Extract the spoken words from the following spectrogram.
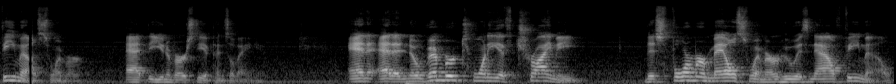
female swimmer at the University of Pennsylvania. And at a November 20th tri meet, this former male swimmer, who is now female,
